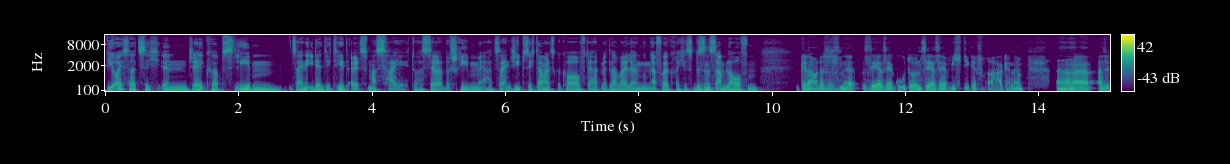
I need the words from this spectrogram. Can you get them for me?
Wie äußert sich in Jacobs Leben seine Identität als Maasai? Du hast ja beschrieben, er hat seinen Jeep sich damals gekauft, er hat mittlerweile ein erfolgreiches Business am Laufen. Genau, das ist eine sehr, sehr gute und sehr, sehr wichtige Frage. Ne? Äh, also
